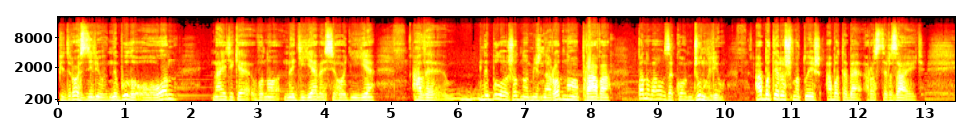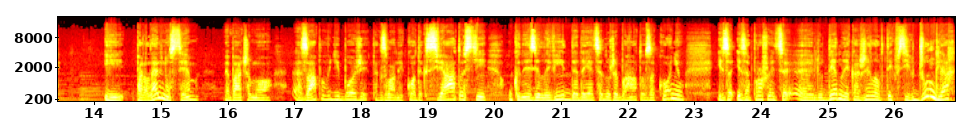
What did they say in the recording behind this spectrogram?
підрозділів. Не було ООН, навіть яке воно недієве сьогодні є, але не було жодного міжнародного права, панував закон джунглів. Або ти розшматуєш, або тебе розтерзають. І паралельно з цим ми бачимо заповіді Божі, так званий кодекс святості у книзі Левіт, де дається дуже багато законів, і і запрошується е, людину, яка жила в тих всіх джунглях,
